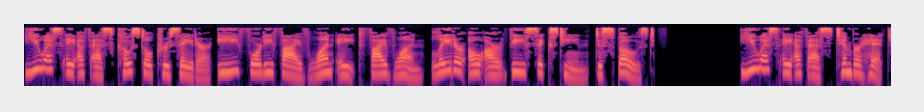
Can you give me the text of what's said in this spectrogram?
USAFS Coastal Crusader E451851 later ORV-16 disposed USAFS Timber Hitch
